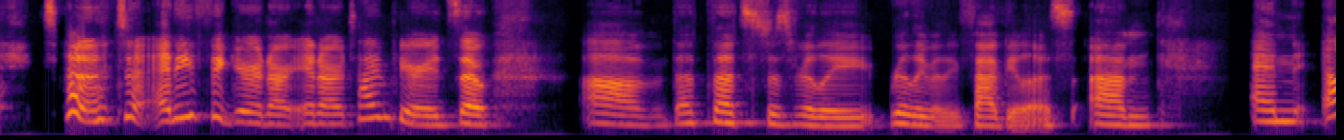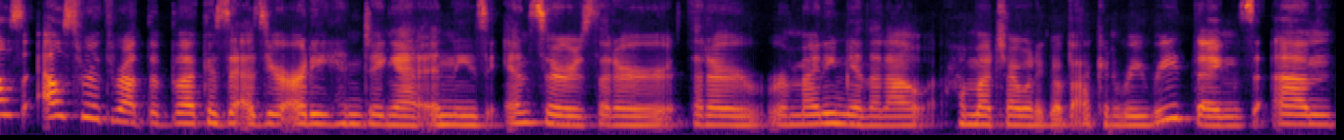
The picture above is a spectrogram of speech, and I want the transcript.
to, to any figure in our in our time period. So um, that that's just really, really, really fabulous. Um, and else, elsewhere throughout the book, as, as you're already hinting at in these answers that are that are reminding me that how, much I want to go back and reread things. Um,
